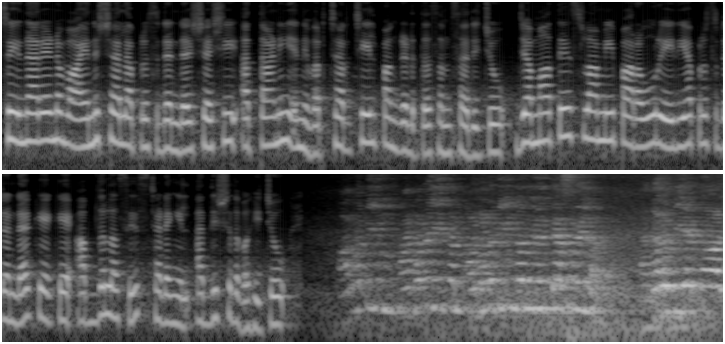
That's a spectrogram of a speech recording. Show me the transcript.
Sreenarayana Vayanasala പ്രസിഡന്റ് ശശി അത്താണി എന്നിവർ ചർച്ചയിൽ പങ്കെടുത്ത് സംസാരിച്ചു. Jamaat-e Islami Paravur area president K K Abdul Azeez ചടങ്ങിൽ അധ്യക്ഷത വഹിച്ചു. അറബിയേക്കാൾ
